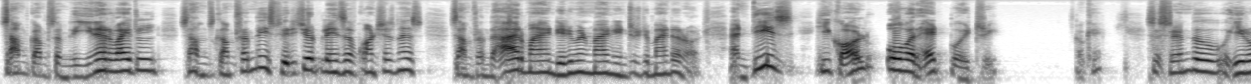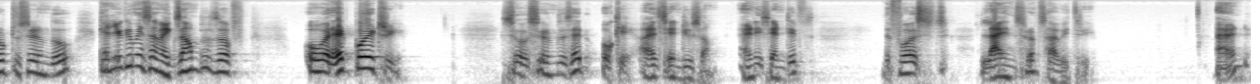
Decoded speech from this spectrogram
some comes from the inner vital, some comes from the spiritual planes of consciousness, some from the higher mind, illumined mind, intuitive mind, and all. And these he called overhead poetry. Okay. So Sri he wrote to Sri Aurobindo, can you give me some examples of overhead poetry? So Sri Aurobindo said, okay, I'll send you some. And he sent him the first lines from Savitri. And,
